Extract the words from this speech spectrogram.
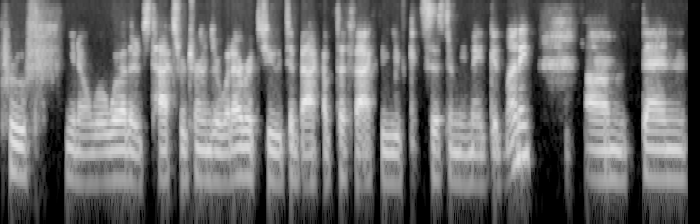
proof you know whether it's tax returns or whatever to to back up the fact that you've consistently made good money um, then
